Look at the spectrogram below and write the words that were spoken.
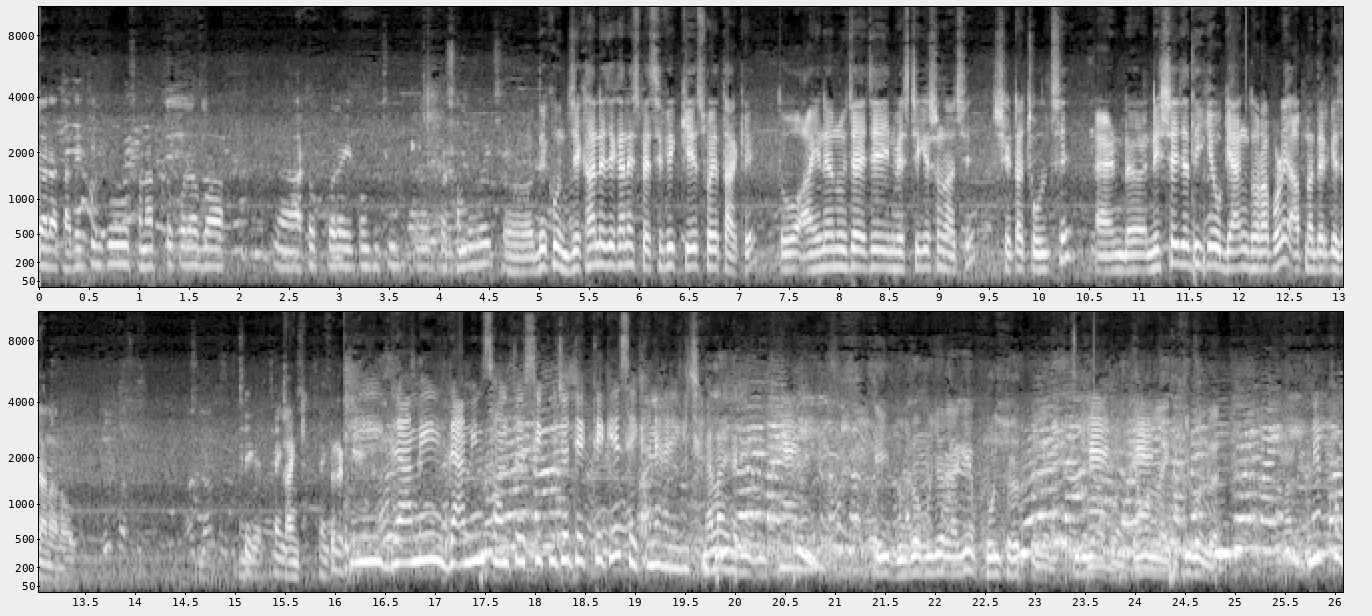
যারা তাদের কিন্তু শনাক্ত করা বা আটক করা এরকম কিছু সম্ভব হয়েছে? দেখুন যেখানে যেখানে স্পেসিফিক কেস হয়ে থাকে তো আইন অনুযায়ী যে ইনভেস্টিগেশন আছে সেটা চলছে অ্যান্ড নিশ্চয়ই যদি কেউ গ্যাং ধরা পড়ে আপনাদেরকে জানানো হবে। ঠিক আছে থ্যাংক ইউ গ্রামে গ্রামীণ সন্তোষী পুজো দেখতে গিয়ে সেখানে হারিয়ে গেছিল মেলায় হারিয়ে গেছে। হ্যাঁ। এই দুর্গাপুজোর আগে ফোন ফেরত পেলেন। হ্যাঁ, কেমন হ্যাঁ। লাগে কি বলবেন? না খুব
